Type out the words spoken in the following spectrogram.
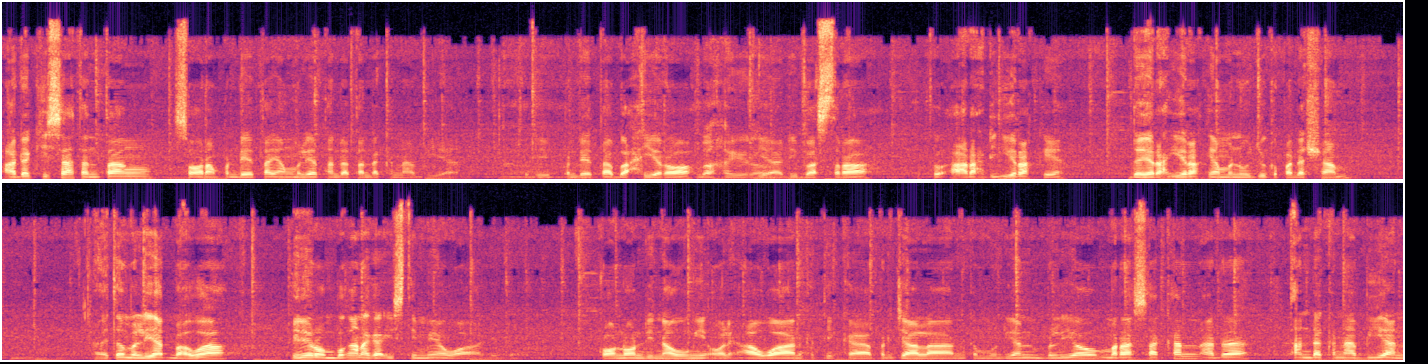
Ada kisah tentang seorang pendeta yang melihat tanda-tanda kenabian. Jadi pendeta Bahira Bahira. ya di Basra itu arah di Irak ya daerah Irak yang menuju kepada Syam nah, itu melihat bahwa ini rombongan agak istimewa gitu konon dinaungi oleh awan ketika berjalan kemudian beliau merasakan ada tanda kenabian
